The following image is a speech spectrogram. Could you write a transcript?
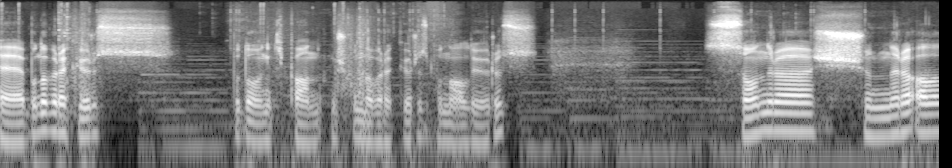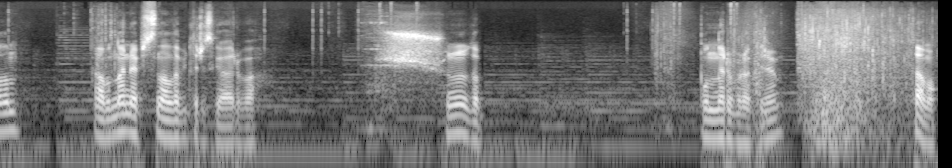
Ee, bunu bırakıyoruz. Bu da 12 poundmuş. Bunu da bırakıyoruz. Bunu alıyoruz. Sonra şunları alalım. Ha bunların hepsini alabiliriz galiba. Şunu da bunları bırakacağım. Tamam.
